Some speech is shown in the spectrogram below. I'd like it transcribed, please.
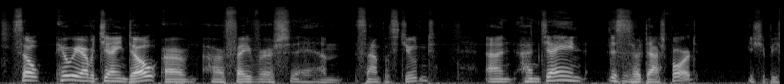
So here we are with Jane Doe, our, our favourite um, sample student. And, and Jane, this is her dashboard. You should be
